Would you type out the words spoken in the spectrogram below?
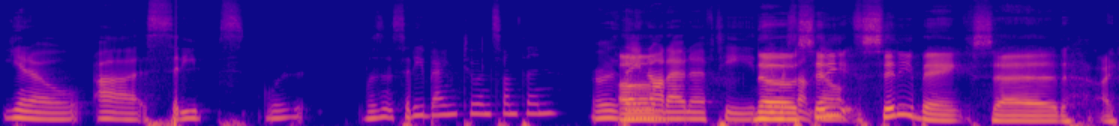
you know uh Citi was it wasn't Citibank doing something or they Um, not NFT? They No, City else. Citibank said I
